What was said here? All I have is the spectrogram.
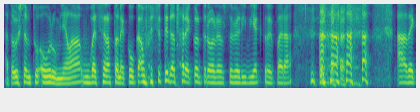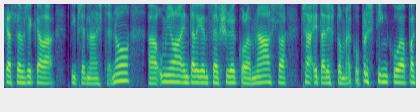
a to už jsem tu ouru měla, vůbec se na to nekoukám, vůbec si ty data nekontroluji, se mi líbí, jak to vypadá. a teďka jsem říkala v té přednášce, no a umělá inteligence je všude kolem nás a třeba i tady v tom jako prstínku a pak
